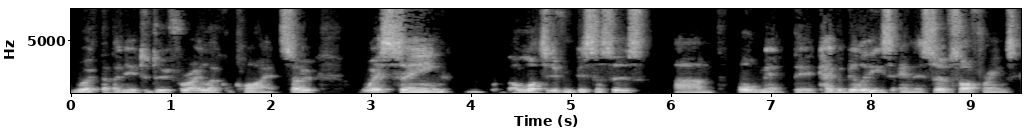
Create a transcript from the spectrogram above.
work that they need to do for a local client. So we're seeing lots of different businesses um, augment their capabilities and their service offerings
